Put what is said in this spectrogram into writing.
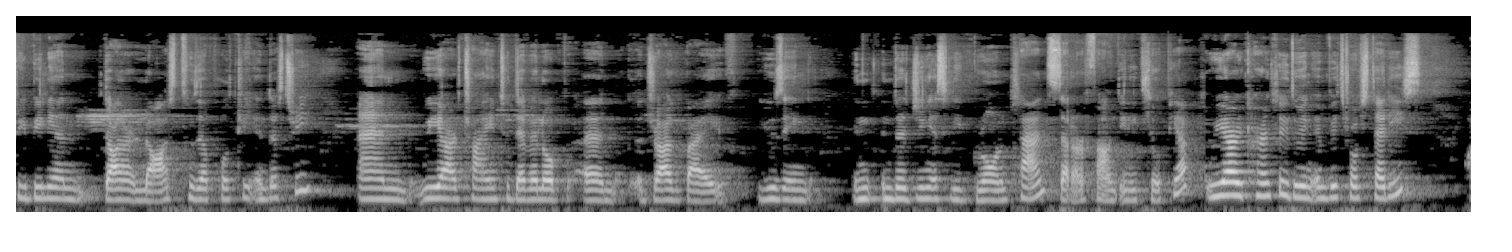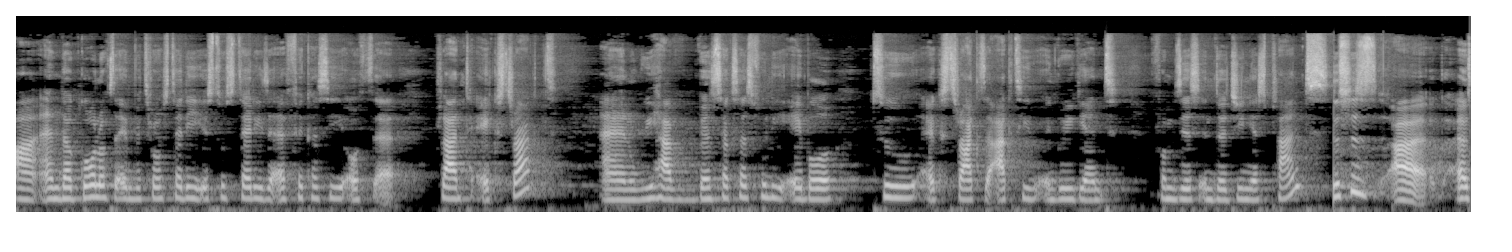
$3 billion loss to the poultry industry. And we are trying to develop a, a drug by using in, indigenously grown plants that are found in Ethiopia. We are currently doing in vitro studies. Uh, and the goal of the in vitro study is to study the efficacy of the plant extract. And we have been successfully able to extract the active ingredient from these indigenous plants. This is uh, a,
